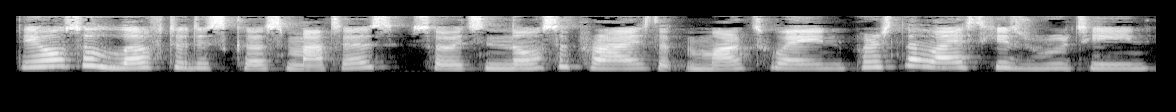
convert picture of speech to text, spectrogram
They also love to discuss matters, so it's no surprise that Mark Twain personalized his routine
